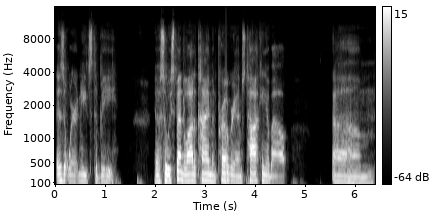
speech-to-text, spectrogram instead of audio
isn't where it needs to be. You know, so we spend a lot of time in programs talking about um,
